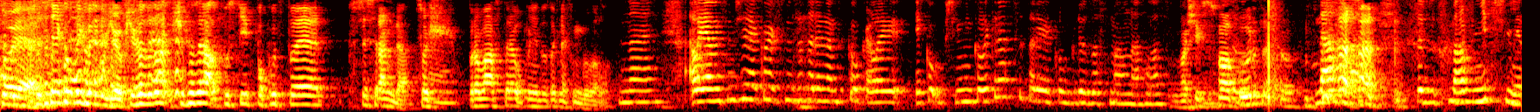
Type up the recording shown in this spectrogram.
to je. Přesně jako Big Bangu, že jo? Všechno se, dá, všechno se dá odpustit, pokud to je prostě sranda, což pro vás teda úplně to tak nefungovalo. Ne, ale já myslím, že jako jak jsme se tady na to koukali, jako upřímně, kolikrát se tady jako kdo zasmál na hlas? Vašich se smál furt, jako. Na hlas. Jsem smál vnitřně.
